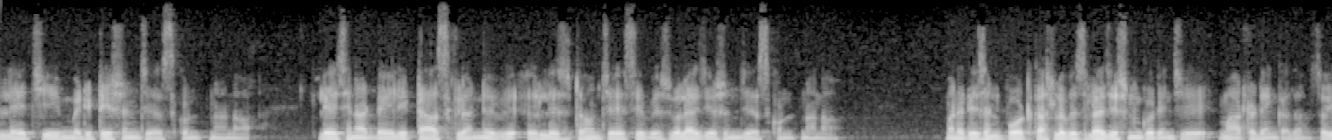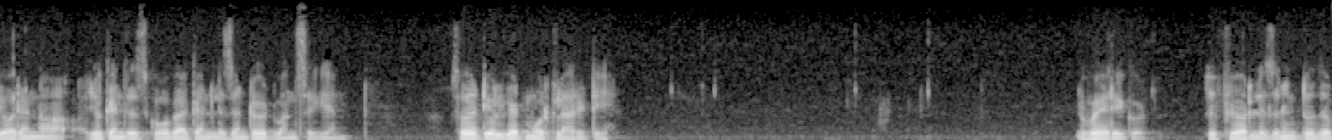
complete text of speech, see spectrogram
లేచి మెడిటేషన్ చేసుకుంటున్నానా? లేచి నా డైలీ టాస్క్లన్నీ లిస్ట్ డౌన్ చేసి విజువలైజేషన్ చేసుకుంటున్నానా? మన రీసెంట్ పోడ్కాస్ట్లో విజువలైజేషన్ గురించి మాట్లాడాం కదా? సో ఎవరైనా you can just go back and listen to it once again so that you'll get more clarity very good if you are listening to the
